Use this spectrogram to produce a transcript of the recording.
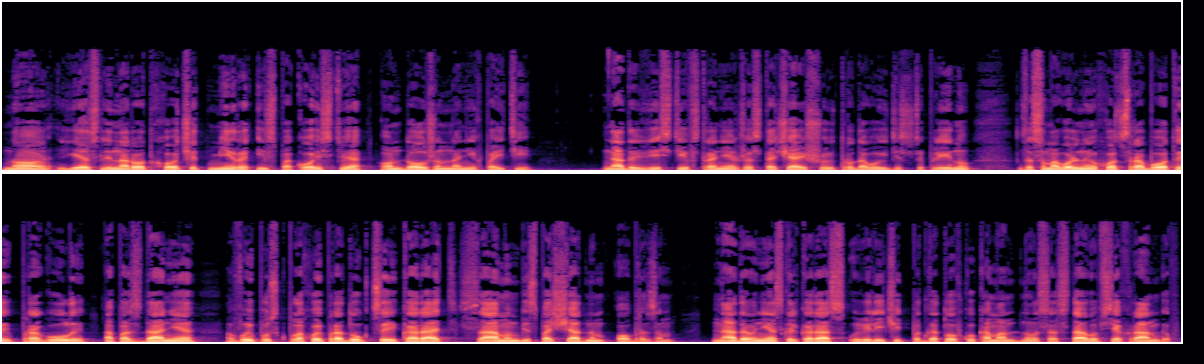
но если народ хочет мира и спокойствия, он должен на них пойти. Надо ввести в стране жесточайшую трудовую дисциплину, за самовольный уход с работы, прогулы, опоздания, выпуск плохой продукции карать самым беспощадным образом. Надо в несколько раз увеличить подготовку командного состава всех рангов,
